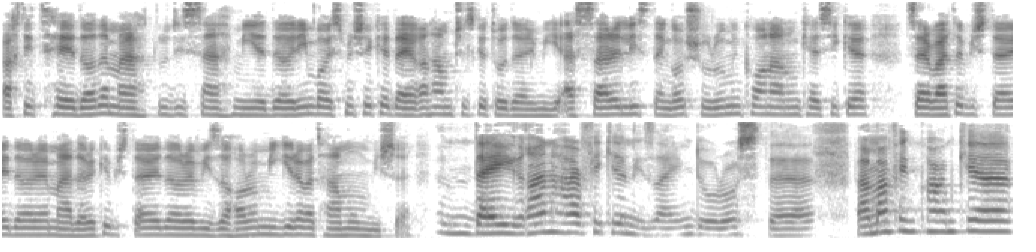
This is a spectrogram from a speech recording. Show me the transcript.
وقتی تعداد محدودی سهمیه داریم باعث میشه که دقیقا همون چیزی که تو داری میگی از سر لیست انگار شروع می‌کنن اون کسی که ثروت بیشتری داره مدارک بیشتری داره ویزاها رو می‌گیره و تموم میشه. دقیقا حرفی که می‌زنین درسته. و من فکر کنم که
